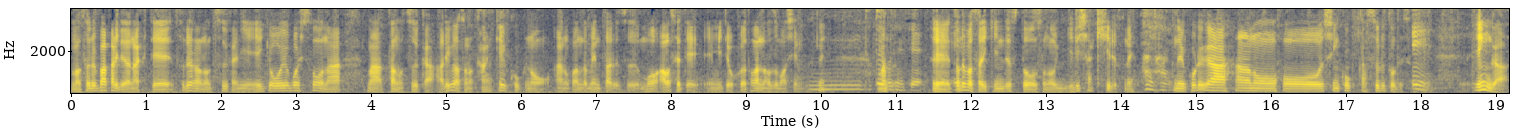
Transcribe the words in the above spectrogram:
まあ、そればかりではなくてそれらの通貨に影響を及ぼしそうな、まあ、他の通貨あるいはその関係国のあのファンダメンタルズも合わせて見ておくことが望ましいんですね。例えば先生、まあ、えー、例えば最近ですとそのギリシャ危機ですね、はいはい、でこれがあの深刻化するとですね、ええ、円が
